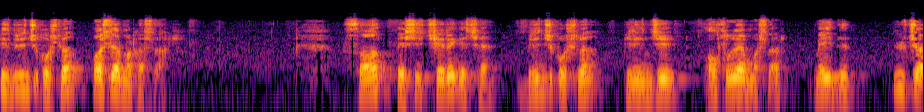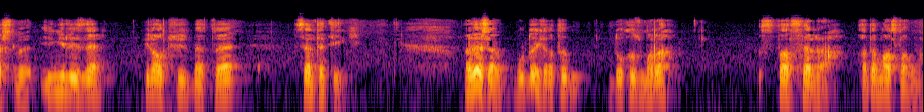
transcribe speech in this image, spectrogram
Biz birinci koşula başlayalım arkadaşlar. Saat 5'i çeyrek geçe birinci koşula birinci altılı ganyan başlar. Maiden 3 yaşlı İngilizler 1600 metre sentetik. Arkadaşlar buradaki atım 9 numara Stasera. Adam Aslanlı.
